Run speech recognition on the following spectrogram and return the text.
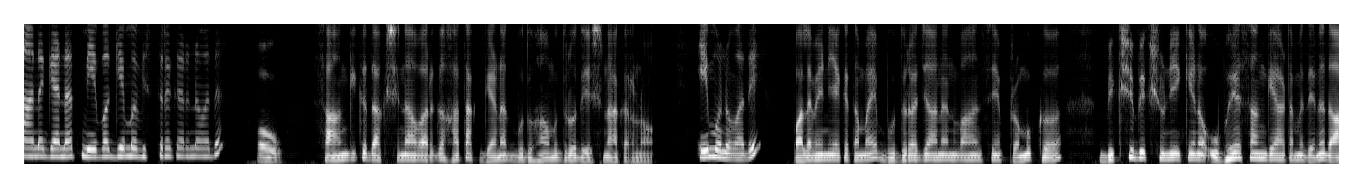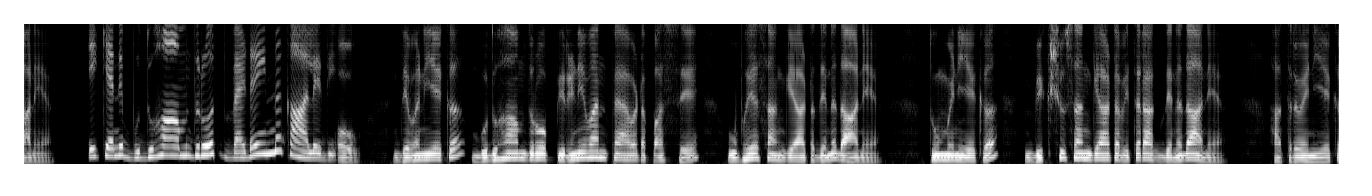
දාන ගැනත් මේ වගේම විස්තර කරනවද? ඔව්. සාංගික දක්ෂිනා වර්ග හතක් ගැනත් බුදුහාමුදුරෝ දේශනා කරනවා. ඒ මොනවද? පළවෙනි එක තමයි බුදුරජාණන් වහන්සේ ප්‍රමුඛ භික්ෂු භික්ෂුණී කියන උභය සංඝයාටම දෙන දානය. ඒ කියන්නේ බුදුහාමුදුරුවොත් වැඩ ඉන්න කාලෙදී. ඔව්. දෙවැනි එක බුදුහාමුදුරෝ පිරිනිවන් පෑවට පස්සේ උභය සංඝයාට දෙන දානය. තුන්වෙනි එක භික්ෂු සංඝයාට විතරක් දෙන දානය. හතරවෙනි එක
